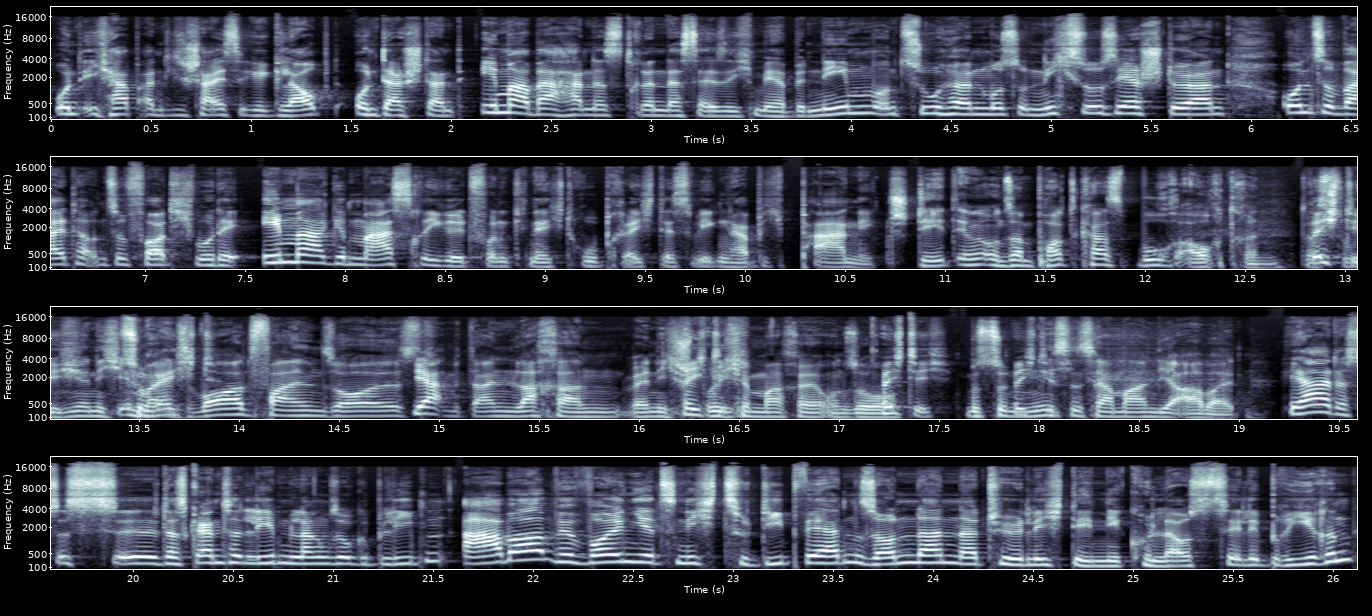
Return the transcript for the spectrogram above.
und ich habe an die Scheiße geglaubt und da stand immer bei Hannes drin, dass er sich mehr benehmen und zuhören muss und nicht so sehr stören und so weiter und so fort. Ich wurde immer gemaßregelt von Knecht Ruprecht, deswegen habe ich Panik. Steht in unserem Podcast-Buch auch drin. Dass Richtig, du mir nicht immer Recht. ins Wort fallen sollst, Ja. mit deinen Lachern, wenn ich Richtig. Sprüche mache und so. Richtig, Musst du richtig. nächstes Jahr mal an dir arbeiten. Ja, das ist äh, das ganze Leben lang so geblieben. Aber wir wollen jetzt nicht zu deep werden, sondern natürlich den Nikolaus zelebrieren.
